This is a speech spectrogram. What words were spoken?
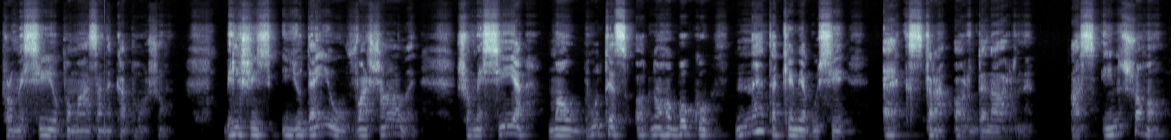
про Месію помазаника Божого. Більшість юдеїв вважали, що Месія мав бути з одного боку не таким, як усі, екстраординарним, а з іншого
